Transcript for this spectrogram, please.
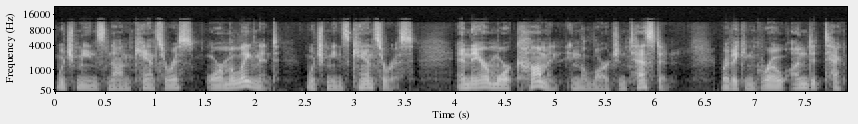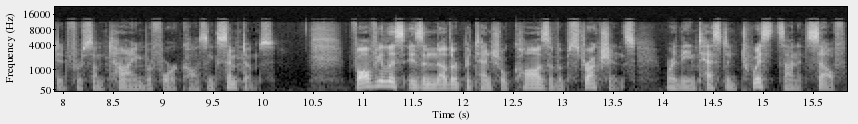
which means non cancerous, or malignant, which means cancerous, and they are more common in the large intestine, where they can grow undetected for some time before causing symptoms. Volvulus is another potential cause of obstructions, where the intestine twists on itself,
